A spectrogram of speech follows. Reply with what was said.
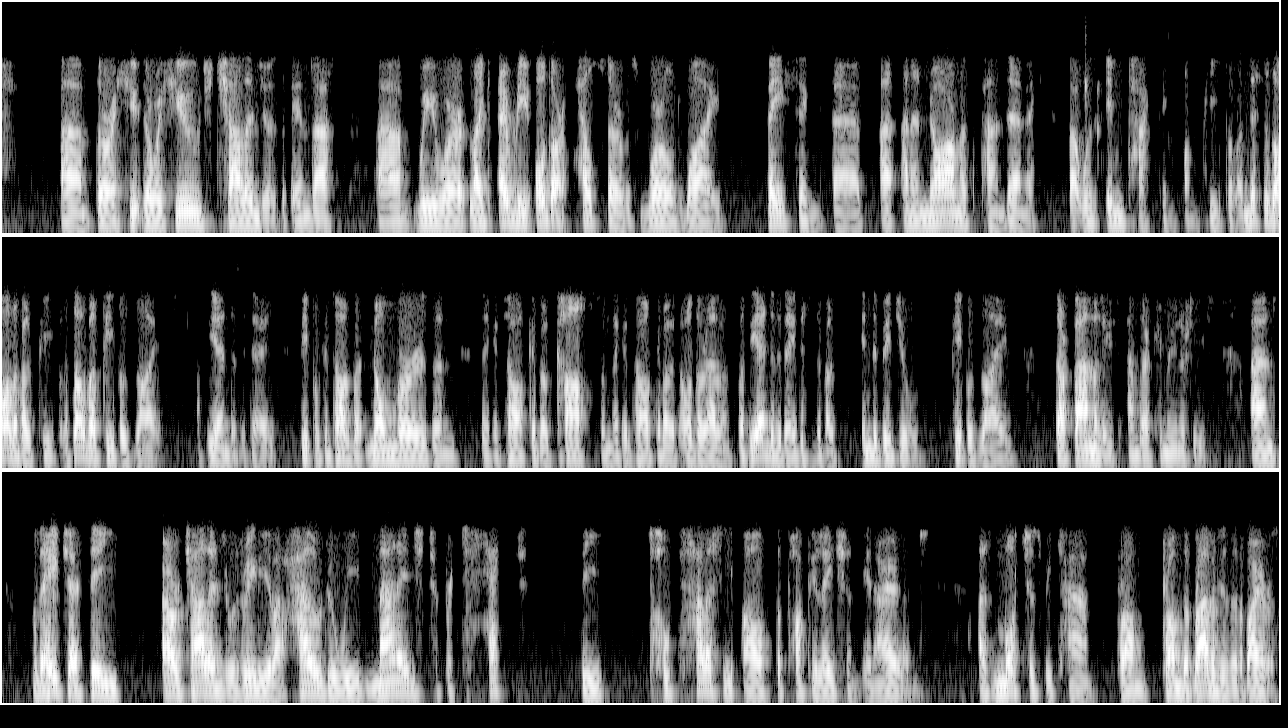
um, there are there were huge challenges in that um, we were like every other health service worldwide facing uh, a, an enormous pandemic that was impacting on people. And this is all about people. It's all about people's lives at the end of the day. People can talk about numbers and they can talk about costs and they can talk about other elements. But at the end of the day, this is about individuals, people's lives, their families and their communities. And for the HSE, our challenge was really about how do we manage to protect the totality of the population in Ireland as much as we can from, from the ravages of the virus.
